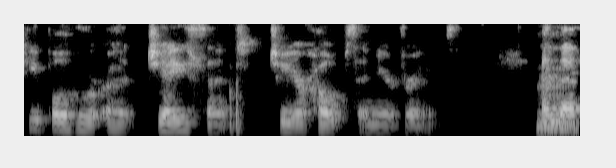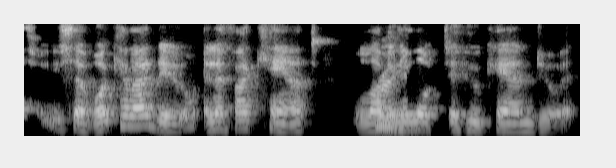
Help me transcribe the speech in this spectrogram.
people who are adjacent to your hopes and your dreams. And Mm, that's what you said. What can I do? And if I can't, let me look to who can do it.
